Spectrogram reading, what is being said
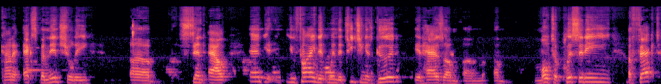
kind of exponentially uh, sent out. And you, you, find that when the teaching is good, it has a, a, a multiplicity effect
